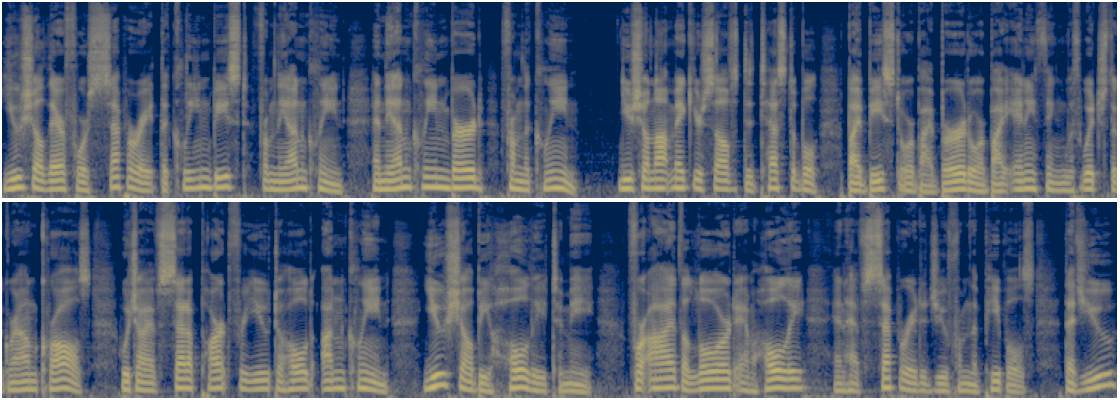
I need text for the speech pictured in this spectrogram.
You shall therefore separate the clean beast from the unclean, and the unclean bird from the clean. You shall not make yourselves detestable by beast or by bird or by anything with which the ground crawls, which I have set apart for you to hold unclean. You shall be holy to me. For I, the Lord, am holy, and have separated you from the peoples, that you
